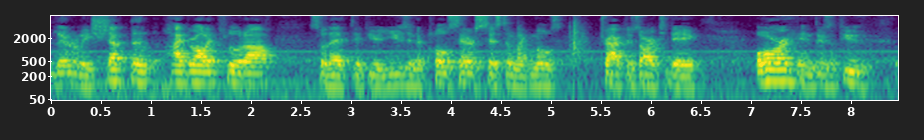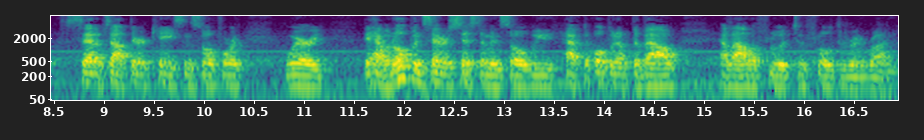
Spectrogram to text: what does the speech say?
literally shut the hydraulic fluid off so that if you're using a closed center system like most tractors are today. Or, and there's a few setups out there, case and so forth, where they have an open center system, and so we have to open up the valve, allow the fluid to flow through and run.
